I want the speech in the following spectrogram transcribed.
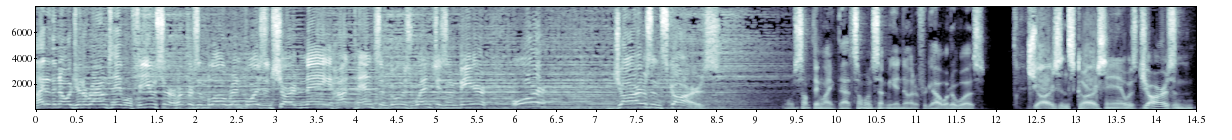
Knight of the No Agenda Roundtable for you, sir. Hookers and blow, rent boys and chardonnay, hot pants and booze, wenches and beer, or jars and scars, or something like that. Someone sent me a note. I forgot what it was. Jars and scars. Yeah, it was jars and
